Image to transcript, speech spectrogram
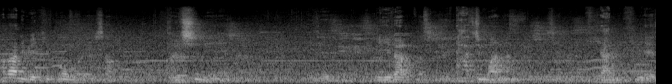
하나님의 기쁨을 위해서 열심히 이제 일할 것을 다짐하는 이제 기간기에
